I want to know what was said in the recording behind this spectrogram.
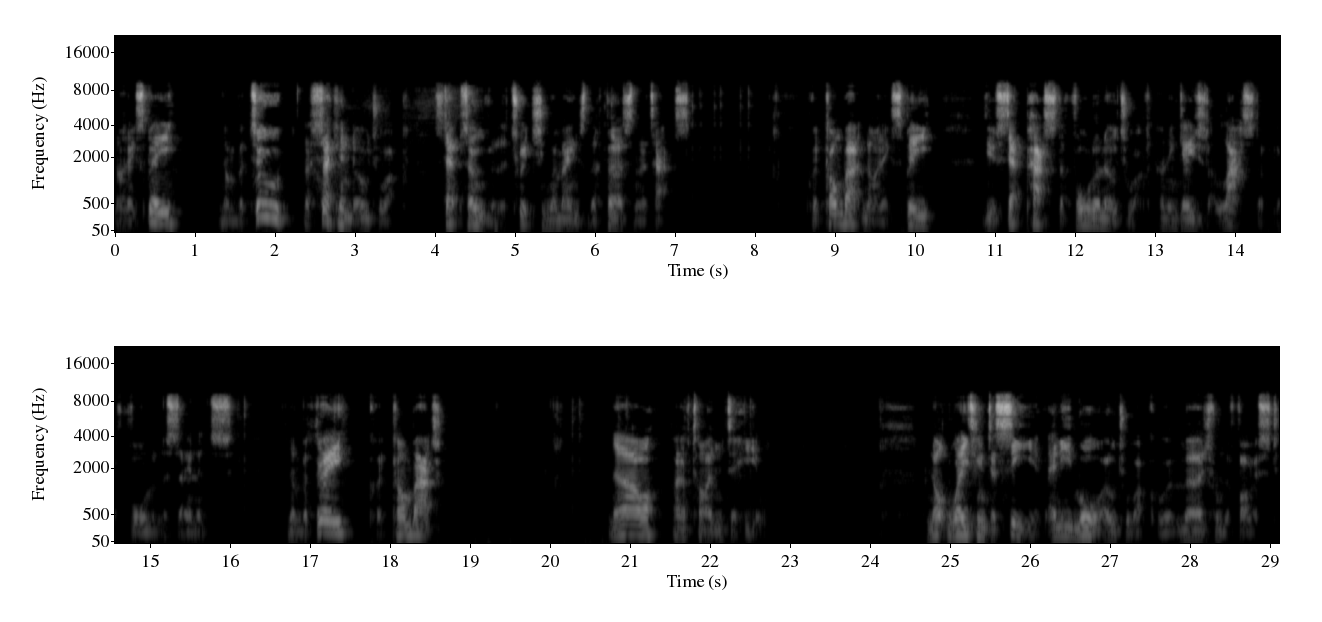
9 XP. Number 2, the second Otorock steps over the twitching remains of the first and attacks. Quick combat, 9 XP. You step past the fallen Otorock and engage the last of your fallen assailants. Number 3, quick combat. Now I have time to heal. Not waiting to see if any more Otorock will emerge from the forest,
